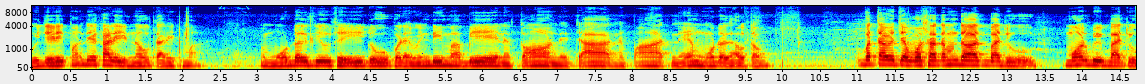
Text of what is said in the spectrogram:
વીજળી પણ દેખાડી નવ તારીખમાં. મોડલ કયું છે એ જોવું પડે. વિંડીમાં બે ને ત્રણ ને ચાર ને પાંચ ને એમ મોડલ આવતા બતાવે છે વરસાદ અમદાવાદ બાજુ, મોરબી બાજુ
